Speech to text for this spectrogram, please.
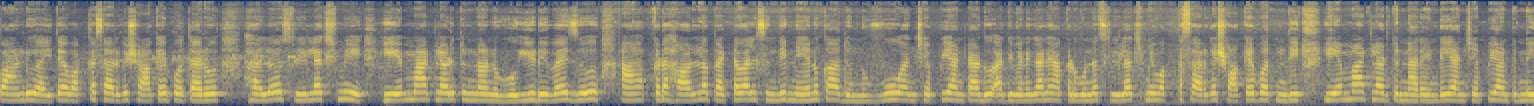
పాండు అయితే ఒక్కసారిగా షాక్ అయిపోతారు. హలో శ్రీలక్ష్మి ఏం మాట్లాడుతున్నావు నువ్వు? ఈ డివైస్ అక్కడ హాల్లో పెట్టవలసింది నేను కాదు నువ్వు అని చెప్పి అంటాడు. అది వినగానే అక్కడ ఉన్న శ్రీలక్ష్మి ఒక్కసారిగా షాక్ అయిపోతుంది. ఏం మాట్లాడుతున్నారండి అని చెప్పి అంటుంది.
